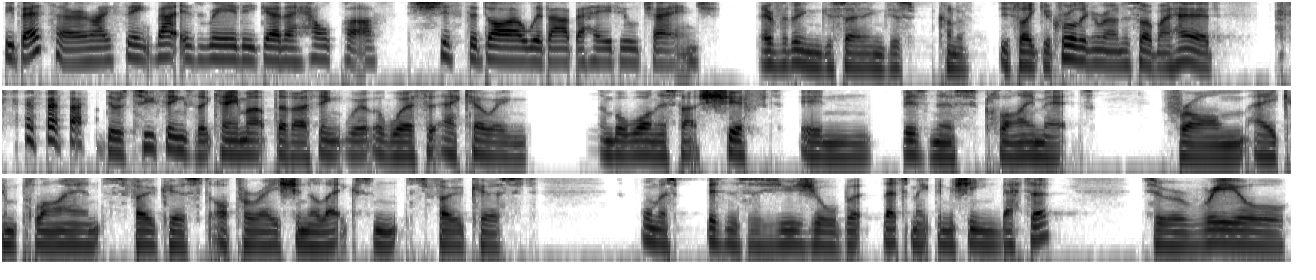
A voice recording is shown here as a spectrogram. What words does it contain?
be better. And I think that is really going to help us shift the dial with our behavioral change. Everything you're saying just kind of, it's like you're crawling around inside my head. there was two things that came up that I think were worth echoing. Number one is that shift in business climate from a compliance focused, operational excellence focused almost business as usual, but let's make the machine better, to a real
